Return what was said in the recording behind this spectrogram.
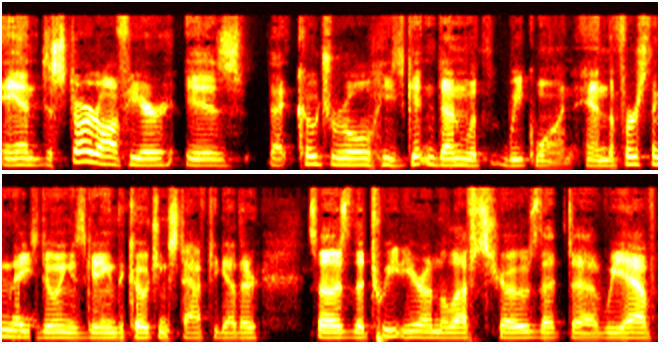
And to start off here is that Coach Rhule, he's getting done with week one. And the first thing that he's doing is getting the coaching staff together. So, as the tweet here on the left shows, that uh, we have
